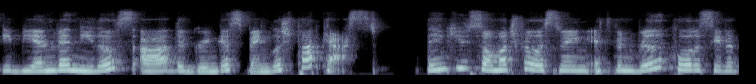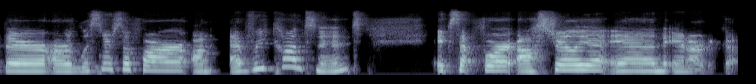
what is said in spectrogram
y bienvenidos a the Gringa Spanglish podcast. Thank you so much for listening. It's been really cool to see that there are listeners so far on every continent except for Australia and Antarctica.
